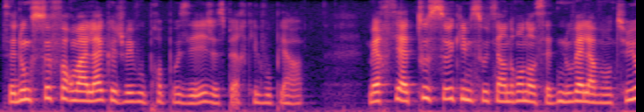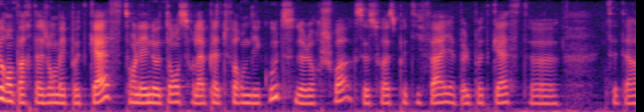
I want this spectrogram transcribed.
C'est donc ce format-là que je vais vous proposer, j'espère qu'il vous plaira. Merci à tous ceux qui me soutiendront dans cette nouvelle aventure en partageant mes podcasts, en les notant sur la plateforme d'écoute de leur choix, que ce soit Spotify, Apple Podcast, euh, etc.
